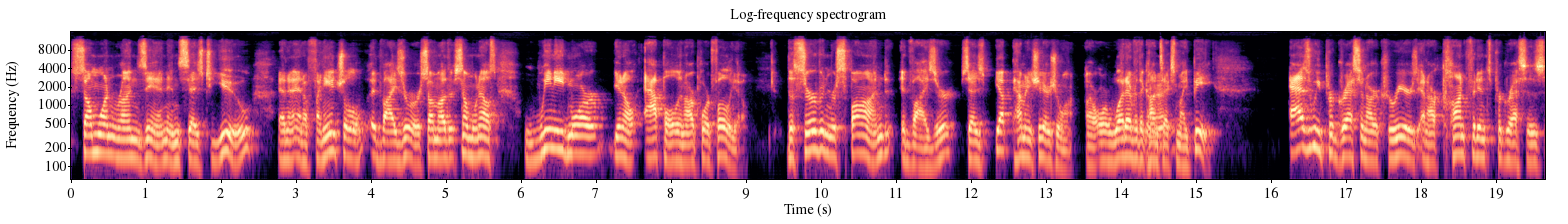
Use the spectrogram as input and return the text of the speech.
Someone runs in and says to you and a, and a, financial advisor or some other someone else, we need more, you know, Apple in our portfolio. The serve and respond advisor says, "Yep, how many shares you want?" or, or whatever the context right. might be as we progress in our careers and our confidence progresses,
